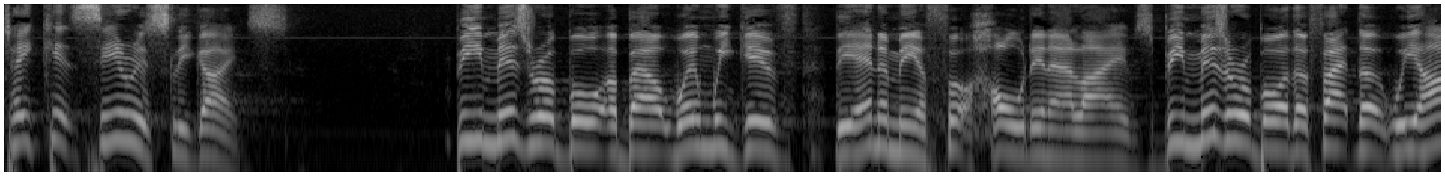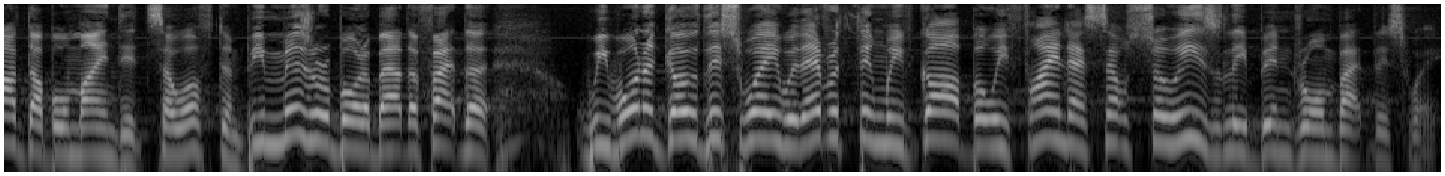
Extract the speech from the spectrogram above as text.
take it seriously, guys be miserable about when we give the enemy a foothold in our lives. Be miserable the fact that we are double minded so often. Be miserable about the fact that we want to go this way with everything we've got, but we find ourselves so easily being drawn back this way.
